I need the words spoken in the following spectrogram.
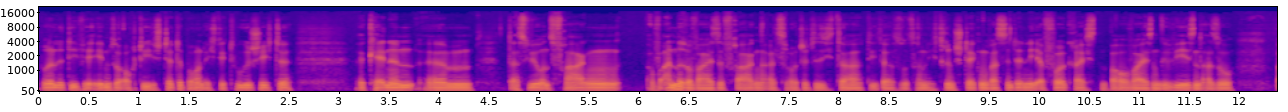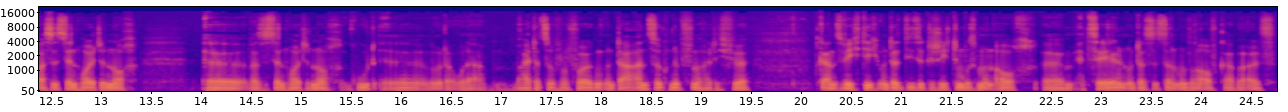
Brille, die wir eben so auch die Städtebau- und Architekturgeschichte äh, kennen, ähm, dass wir uns fragen, auf andere Weise fragen als Leute, die sich da, die da sozusagen nicht drin stecken, was sind denn die erfolgreichsten Bauweisen gewesen? Also was ist denn heute noch äh, was ist denn heute noch gut äh, oder, oder weiter zu verfolgen und da anzuknüpfen, halte ich für ganz wichtig. Und diese Geschichte muss man auch ähm, erzählen und das ist dann unsere Aufgabe als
